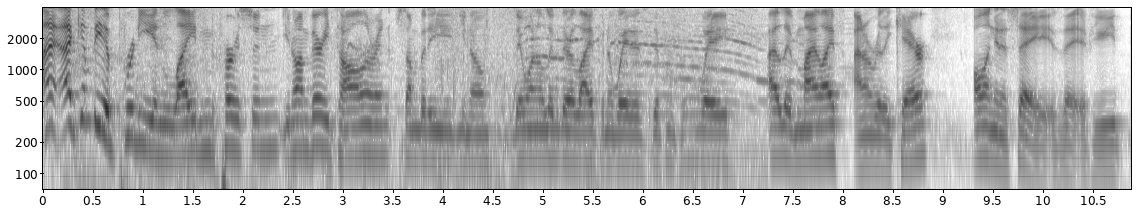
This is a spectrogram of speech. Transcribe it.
I, I can be a pretty enlightened person. You know, I'm very tolerant. Somebody, you know, they want to live their life in a way that's different from the way I live my life. I don't really care. All I'm going to say is that if you eat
